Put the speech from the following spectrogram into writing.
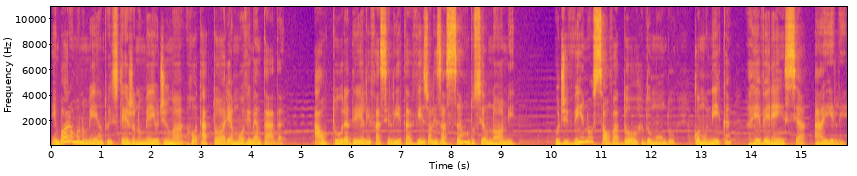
embora o monumento esteja no meio de uma rotatória movimentada. A altura dele facilita a visualização do seu nome. O Divino Salvador do mundo comunica reverência a ele.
